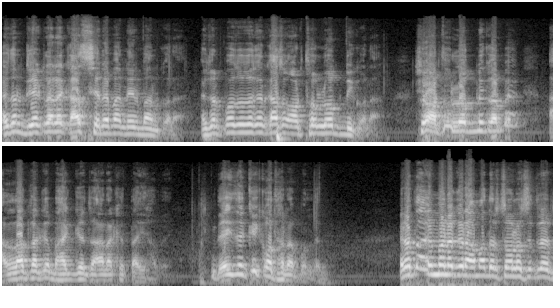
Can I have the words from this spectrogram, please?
একজন ডিরেক্টরের কাজ সিনেমা নির্মাণ করা। একজন প্রযোজকের কাজ অর্থ লগ্নি করা। সে অর্থ লগ্নি করবে, আল্লাহ তাকে ভাগ্যে যা রাখে তাই হবে। এই যে কি কথাটা বললেন? এটা তো আমি মনে করি আমাদের চলচ্চিত্রের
